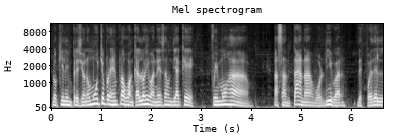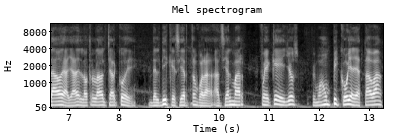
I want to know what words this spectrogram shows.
lo que le impresionó mucho, por ejemplo, a Juan Carlos y Vanessa un día que fuimos a, a Santana, Bolívar, después del lado de allá, del otro lado del charco de, del dique, ¿cierto? Para hacia el mar, fue que ellos fuimos a un pico y allá estaba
